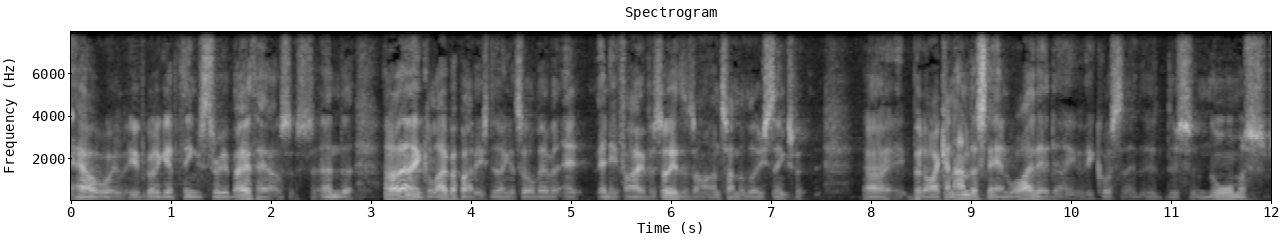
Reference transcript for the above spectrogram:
how you've got to get things through both houses. And, uh, and I don't think the Labor Party's doing itself any favours either on some of these things. But Uh, but I can understand why they're doing it because this enormous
